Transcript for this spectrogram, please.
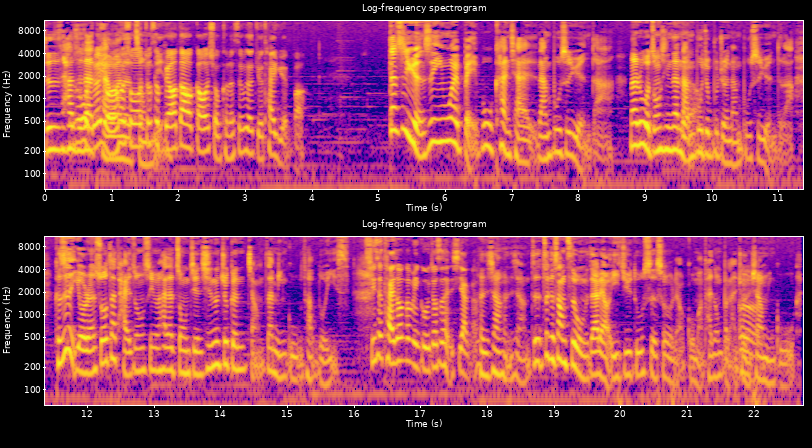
就是它是在台湾的中间。就是不要到高雄，可能是不是觉得太远吧？但是远是因为北部看起来南部是远的啊。那如果中心在南部，就不觉得南部是远的啦。啊、可是有人说在台中是因为它在中间，其实那就跟讲在名古屋差不多意思。其实台中跟名古屋就是很像啊，很像很像。这这个上次我们在聊宜居都市的时候有聊过嘛？台中本来就很像名古屋，嗯、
